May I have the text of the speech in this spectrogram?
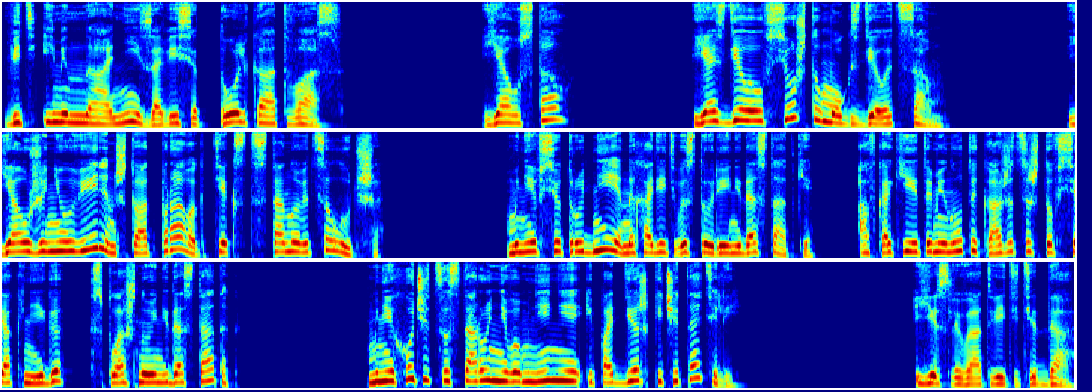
Ведь именно они зависят только от вас. Я устал? Я сделал все, что мог сделать сам. Я уже не уверен, что от правок текст становится лучше. Мне все труднее находить в истории недостатки, а в какие-то минуты кажется, что вся книга — сплошной недостаток. Мне хочется стороннего мнения и поддержки читателей. Если вы ответите «да»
